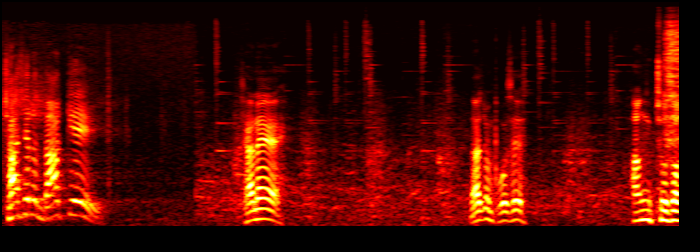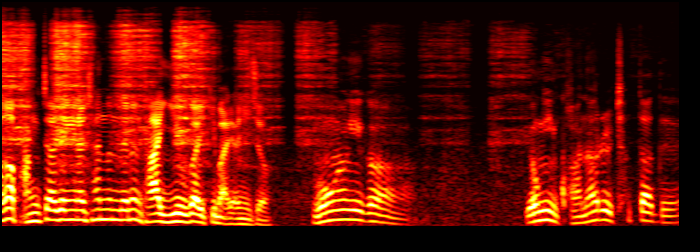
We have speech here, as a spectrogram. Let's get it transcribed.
자세는 낮게. 자네 나 좀 보세 황처사가 방짜쟁이를 찾는 데는 다 이유가 있기 마련이죠. 몽황이가 용인 관할을 쳤다대.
